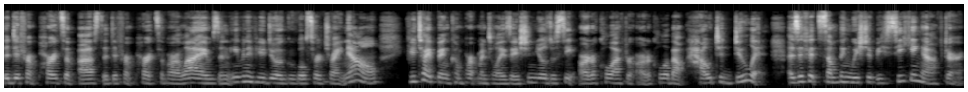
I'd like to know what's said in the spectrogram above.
the different parts of us, the different parts of our lives. And even if you do a Google search right now, if you type in compartmentalization, you'll just see article after article about how to do it as if it's something we should be seeking after.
